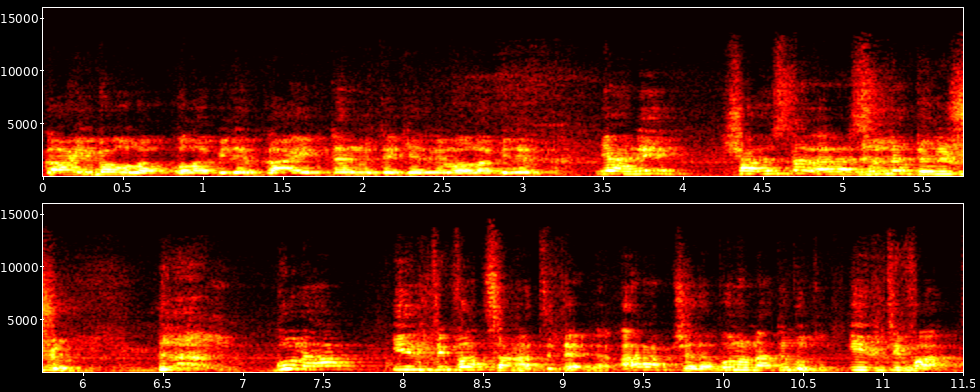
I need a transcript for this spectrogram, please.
gaybe ola- olabilir, gaipten mütekellime olabilir. Yani şahıslar arasında dönüşüm. Buna iltifat sanatı derler. Arapçada bunun adı budur. İltifat.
